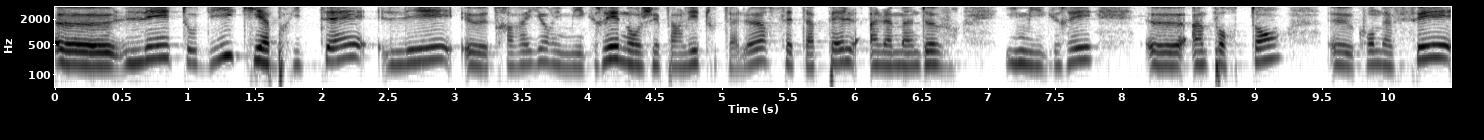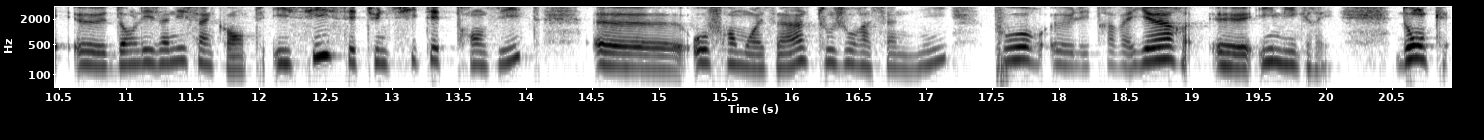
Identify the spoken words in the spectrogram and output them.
euh, les taudis qui abritaient les euh, travailleurs immigrés dont j'ai parlé tout à l'heure, cet appel à la main-d'œuvre immigrée important qu'on a fait dans les années 50. Ici, c'est une cité de transit au Franc-Moisin, toujours à Saint-Denis, pour euh, les travailleurs euh, immigrés. Donc,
